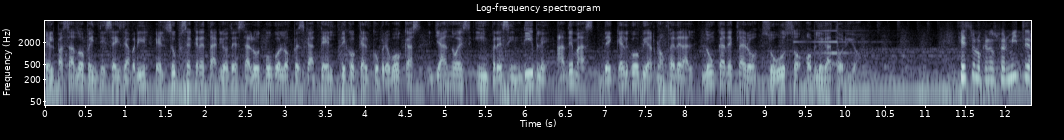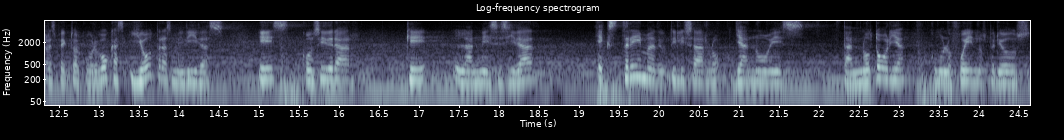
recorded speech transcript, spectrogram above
El pasado 26 de abril, el subsecretario de Salud, Hugo López Gatel, dijo que el cubrebocas ya no es imprescindible, además de que el gobierno federal nunca declaró su uso obligatorio. Esto lo que nos permite respecto al cubrebocas y otras medidas es considerar que la necesidad extrema de utilizarlo ya no es tan notoria como lo fue en los periodos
